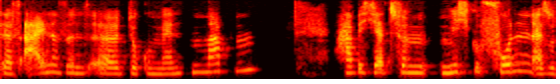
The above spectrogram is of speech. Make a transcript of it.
das eine sind äh, Dokumentenmappen habe ich jetzt für mich gefunden, also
